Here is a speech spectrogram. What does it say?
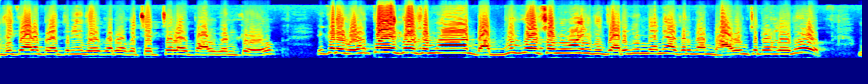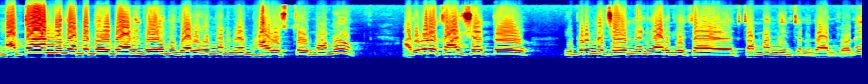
అధికార ప్రతినిధి ఒకరు ఒక చర్చలో పాల్గొంటూ ఇక్కడ రూపాయి కోసమో డబ్బు కోసమో ఇది జరిగిందని అసలు మేము భావించడం లేదు. మతాన్ని దెబ్బతీయడానికే ఇది జరిగిందని మేము భావిస్తున్నాము అది కూడా సాక్షాత్తు ఇప్పుడున్న చైర్మన్ గారికి సంబంధించిన దాంట్లోనే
